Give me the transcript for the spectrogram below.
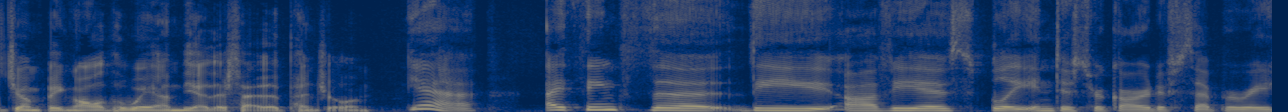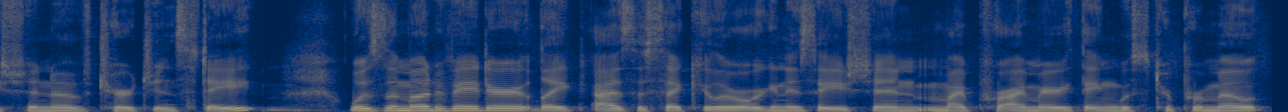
jumping all the way on the other side of the pendulum? Yeah. I think the the obvious blatant disregard of separation of church and state mm. was the motivator. Like as a secular organization, my primary thing was to promote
